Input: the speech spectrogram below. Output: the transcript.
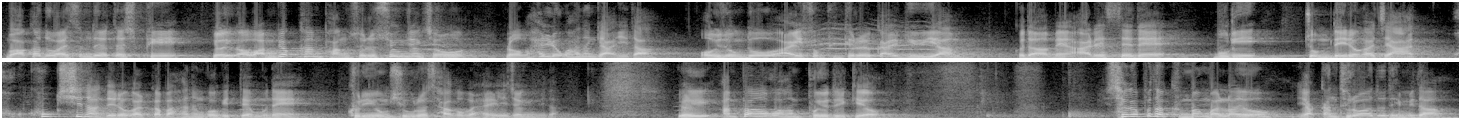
뭐 아까도 말씀드렸다시피 여기가 완벽한 방수를 수영장처럼 하려고 하는 게 아니다. 어느 정도 아이소핑크를 깔기 위함, 그 다음에 아랫세대 물이 좀 내려가지 않, 혹- 혹시나 내려갈까봐 하는 거기 때문에 그런 형식으로 작업을 할 예정입니다. 여기 안방하고 한번 보여드릴게요. 생각보다 금방 말라요. 약간 들어와도 됩니다.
